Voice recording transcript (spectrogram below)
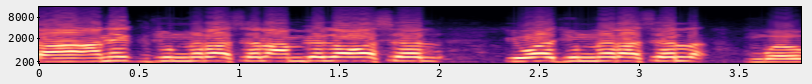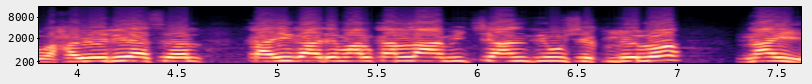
अनेक जुन्नर असेल आंबेगाव असेल किंवा जुन्नर असेल हवेली असेल काही गाडी मालकांना आम्ही चान्स देऊ शकलेलो नाही.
